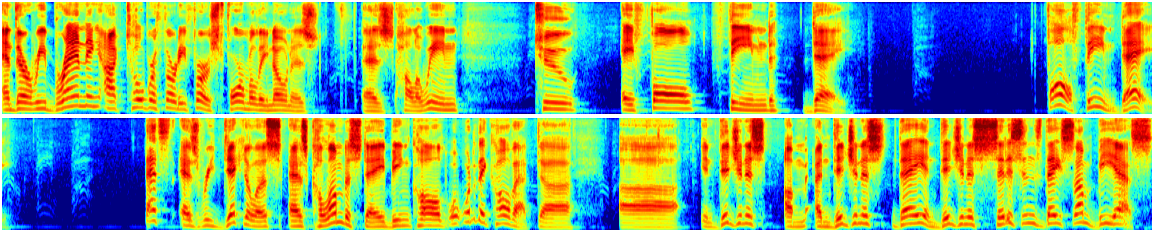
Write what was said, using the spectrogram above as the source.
and they're rebranding October 31st, formerly known as, as Halloween, to a fall themed day. Fall themed day. That's as ridiculous as Columbus Day being called, what, what do they call that? Uh, uh, Indigenous um, Indigenous Day, Indigenous Citizens Day, some BS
